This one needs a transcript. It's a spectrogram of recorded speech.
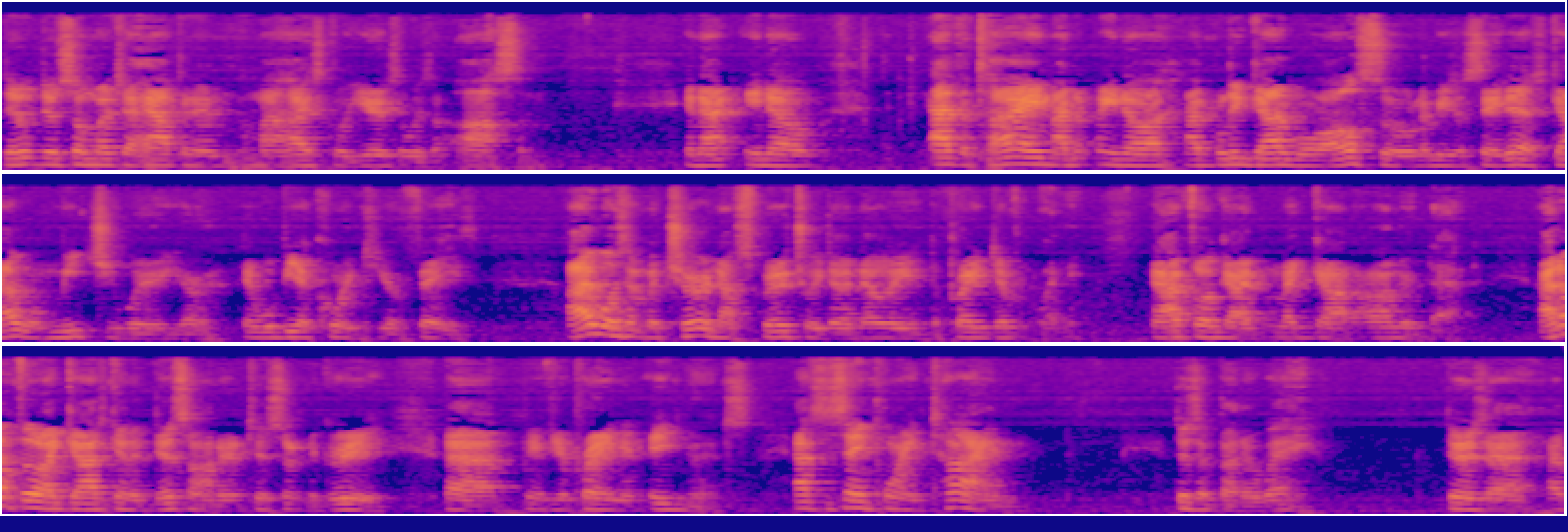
there, there's so much that happened in my high school years. It was awesome. And I, you know, at the time, I, you know, I believe God will also, let me just say this, God will meet you where you're, it will be according to your faith. I wasn't mature enough spiritually to know to pray differently. And I feel God, like God honored that. I don't feel like God's going to dishonor it to a certain degree uh, if you're praying in ignorance. At the same point in time, there's a better way. There's a, a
